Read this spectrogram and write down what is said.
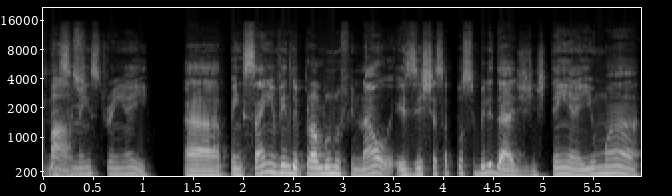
espaço. nesse mainstream aí. Ah, pensar em vender para aluno final, existe essa possibilidade. A gente tem aí uma,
